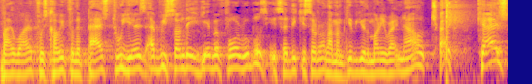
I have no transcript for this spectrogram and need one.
My wife was coming for the past two years. Every Sunday he gave her four rubles. He said, I'm giving you the money right now. Check, cash,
